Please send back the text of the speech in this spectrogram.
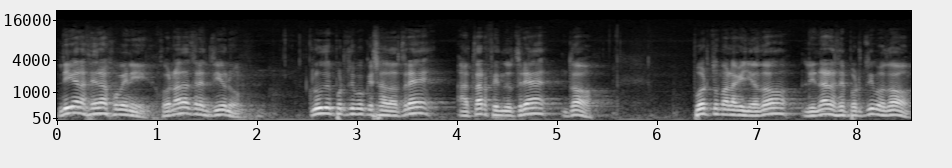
Liga Nacional Juvenil, jornada 31. Club Deportivo Quesada 3, Atarfe Industrial 2, Puerto Malagueño 2, Linares Deportivo 2.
